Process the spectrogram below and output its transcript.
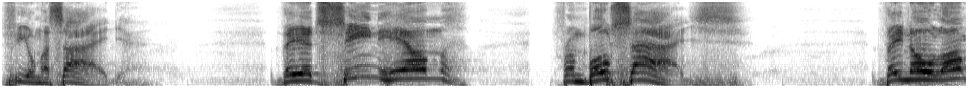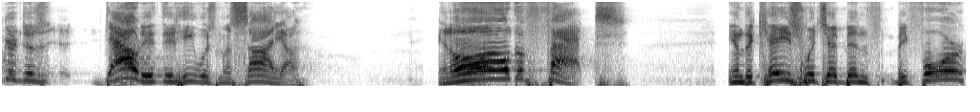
feel my side. They had seen him from both sides. They no longer doubted that he was Messiah. And all the facts in the case which had been before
